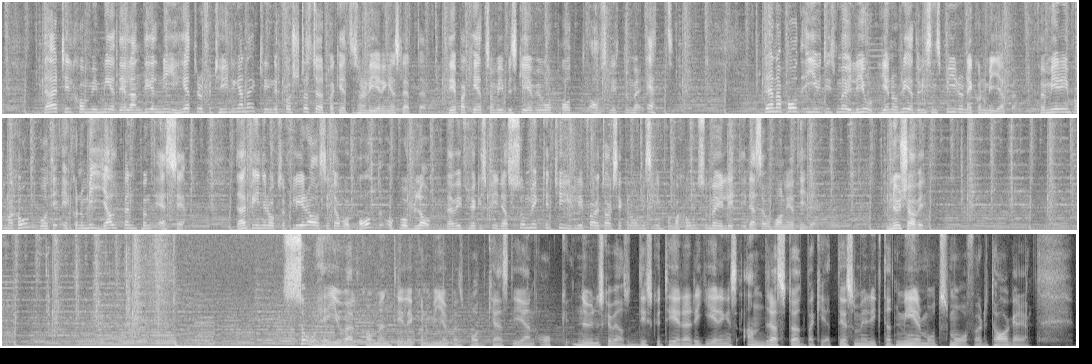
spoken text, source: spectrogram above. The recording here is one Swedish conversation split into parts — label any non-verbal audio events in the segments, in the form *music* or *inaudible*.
Därtill kommer vi meddela en del nyheter och förtydliganden kring det första stödpaketet som regeringen släppte. Det paket som vi beskrev i vår podd avsnitt nummer ett. Denna podd är givetvis möjliggjord genom redovisningsbyrån Ekonomihjälpen. För mer information, gå till ekonomihjälpen.se. Där finner du också fler avsnitt av vår podd och vår blogg där vi försöker sprida så mycket tydlig företagsekonomisk information som möjligt i dessa ovanliga tider. Nu kör vi! Hej och välkommen till Ekonomihjälpens podcast igen och nu ska vi alltså diskutera regeringens andra stödpaket, det som är riktat mer mot småföretagare.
